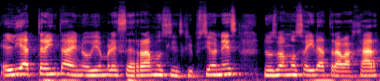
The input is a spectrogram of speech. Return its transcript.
El día 30 de noviembre cerramos inscripciones. Nos vamos a ir a trabajar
